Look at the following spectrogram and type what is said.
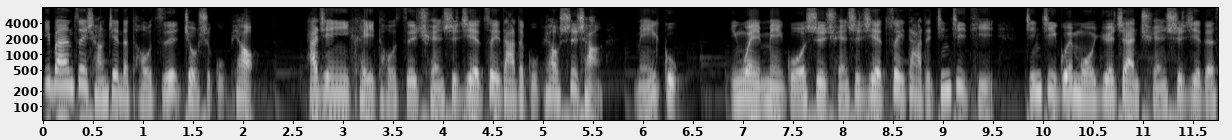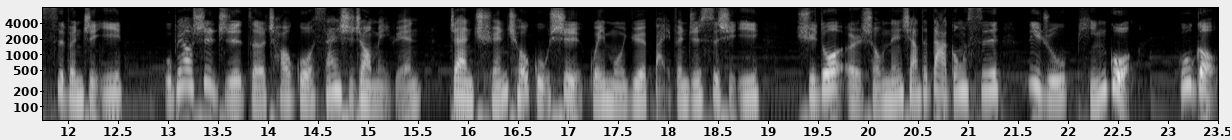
一般最常见的投资就是股票。他建议可以投资全世界最大的股票市场——美股，因为美国是全世界最大的经济体，经济规模约占全世界的四分之一，股票市值则超过三十兆美元，占全球股市规模约百分之四十一。许多耳熟能详的大公司，例如苹果、Google、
